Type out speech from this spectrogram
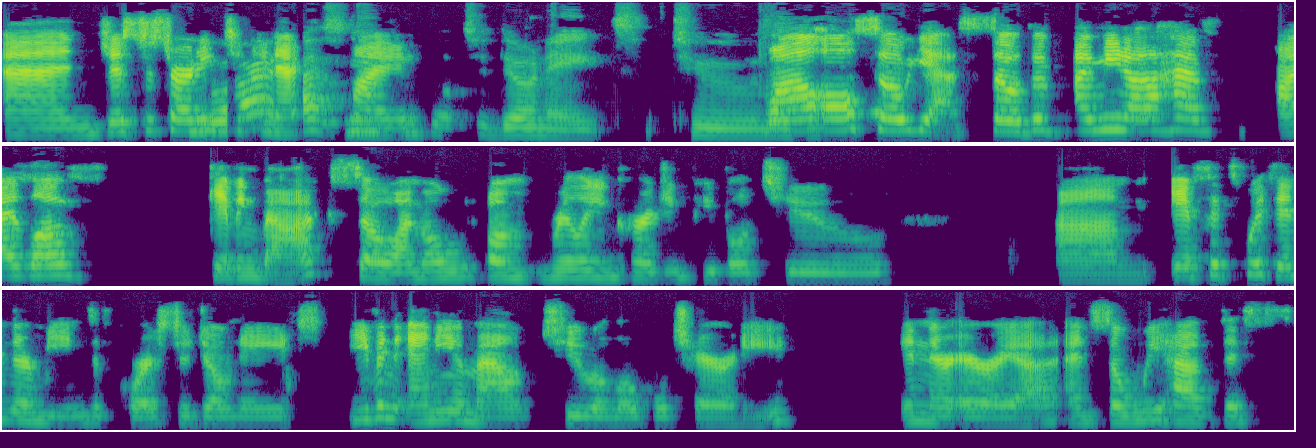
And just to starting to connect my people to donate to while also yes. So the I mean I have I love giving back, so I'm, I'm really encouraging people to um, if it's within their means, of course, to donate even any amount to a local charity in their area. And so we have this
